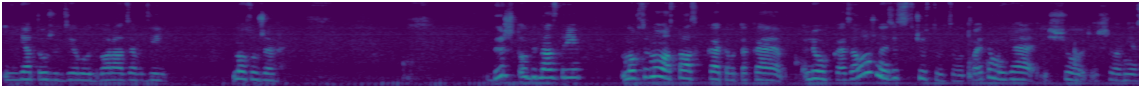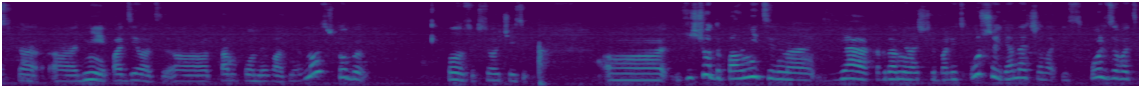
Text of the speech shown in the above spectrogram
И я тоже делаю два раза в день. Нос уже дышит обе ноздри. Но все равно осталась какая-то вот такая легкая заложенность, здесь чувствуется. Вот поэтому я еще решила несколько э, дней поделать э, тампоны ватный в нос, чтобы полностью все очистить. А, Еще дополнительно, я, когда у меня начали болеть уши, я начала использовать,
